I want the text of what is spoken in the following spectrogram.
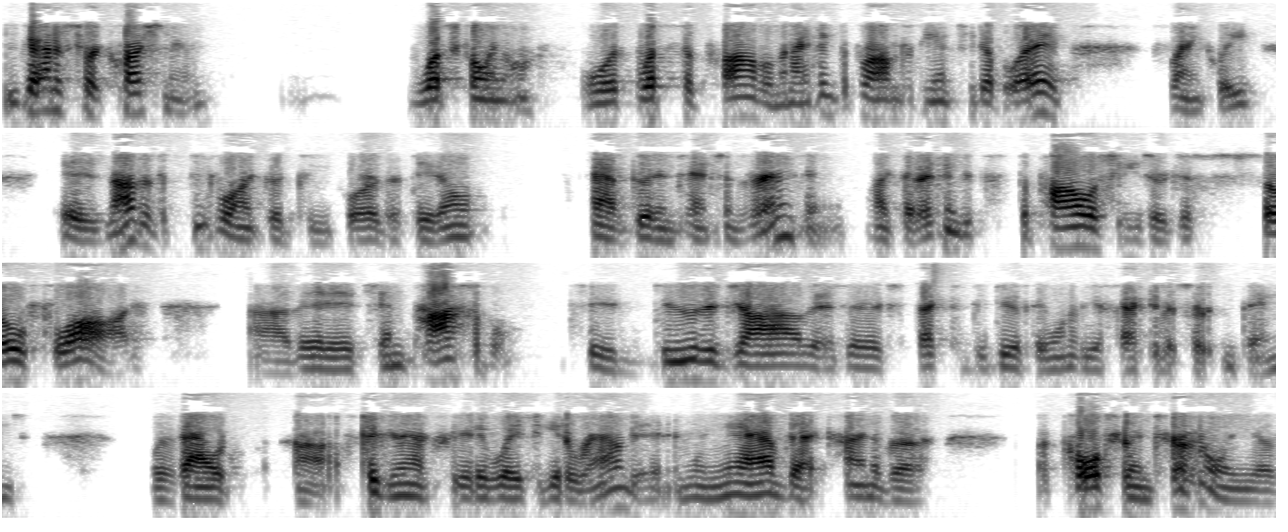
you got to start questioning what's going on. What, what's the problem? And I think the problem for the NCAA, frankly, is not that the people aren't good people or that they don't have good intentions or anything like that. I think it's the policies are just so flawed uh, that it's impossible to do the job as they're expected to do if they want to be effective at certain things without uh, figuring out creative ways to get around it. And when you have that kind of a, a culture internally of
